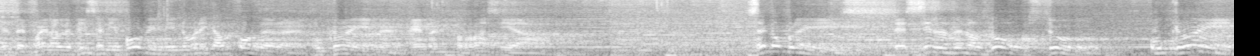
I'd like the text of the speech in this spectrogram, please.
Is the final involving in numerical order, Ukraine and Russia. Second place, the silver medal goes to Ukraine,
